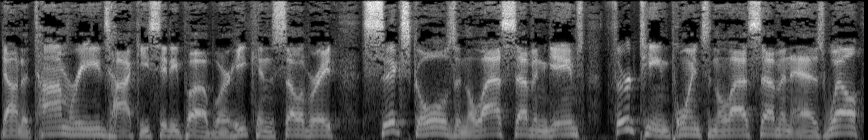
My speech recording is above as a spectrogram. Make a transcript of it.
down to Tom Reed's Hockey City Pub, where he can celebrate six goals in the last seven games, 13 points in the last seven as well.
